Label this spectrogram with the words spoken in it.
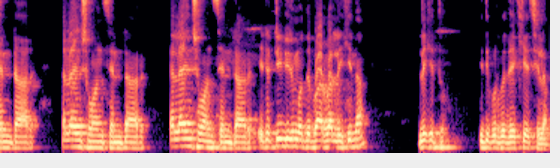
centre align one centre alliance one centre এটা টিডির মধ্যে বারবার লিখি না লিখিত ইতিপূর্বে দেখিয়েছিলাম।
